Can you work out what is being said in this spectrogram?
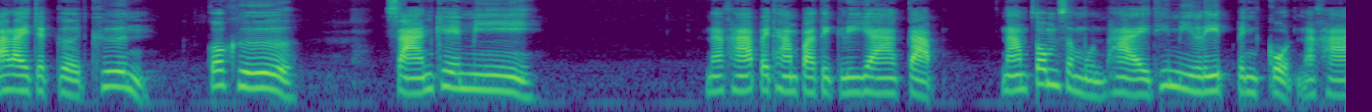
อะไรจะเกิดขึ้น ก็คือ สารเคมี นะคะ ไปทำปฏิกิริยากับน้ำต้มสมุนไพรที่มีฤทธิ์เป็นกรดนะคะ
